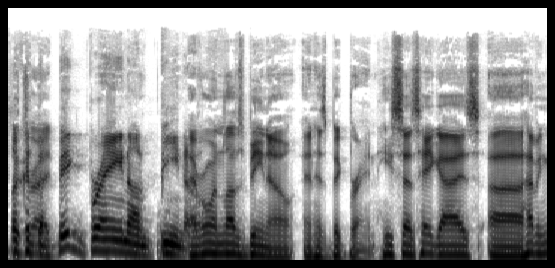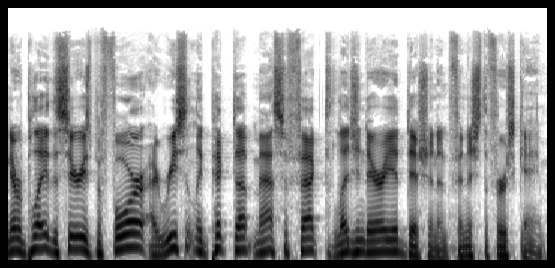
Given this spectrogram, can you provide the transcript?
Look That's at the big brain on Bino. Everyone loves Bino and his big brain. He says, Hey guys, uh, having never played the series before, I recently picked up Mass Effect Legendary Edition and finished the first game.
